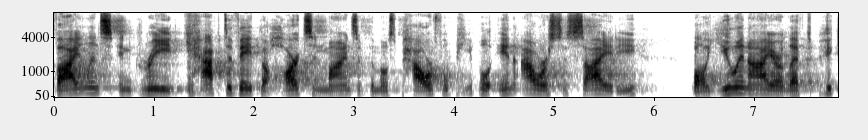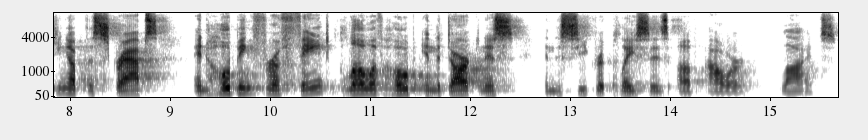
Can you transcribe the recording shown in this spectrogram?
violence and greed captivate the hearts and minds of the most powerful people in our society, while you and I are left picking up the scraps and hoping for a faint glow of hope in the darkness and the secret places of our lives.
